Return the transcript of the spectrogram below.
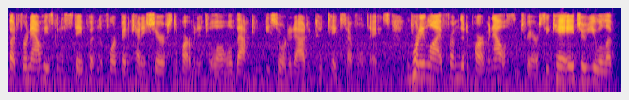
but for now he's going to stay put in the Fort Bend County Sheriff's Department until all of that can be sorted out. It could take several days. Reporting live from the department, Allison Triarsi, KHOU 11.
